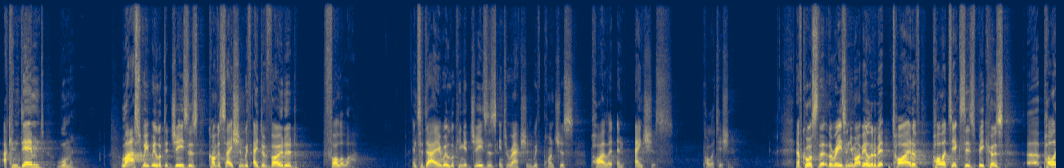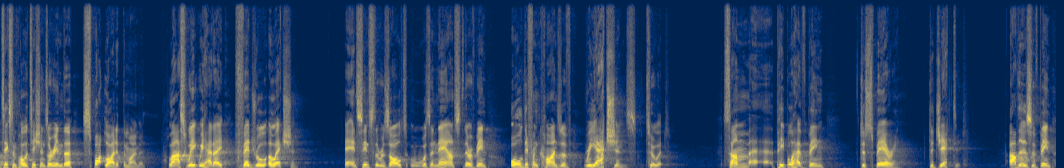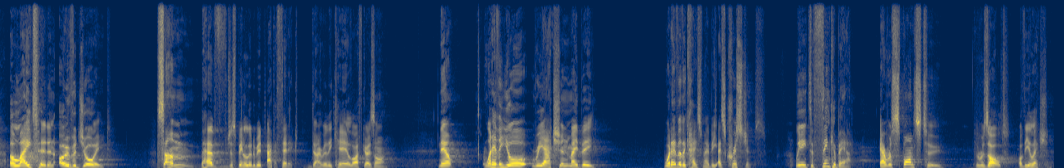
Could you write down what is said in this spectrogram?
a condemned woman. Last week, we looked at Jesus' conversation with a devoted follower. And today, we're looking at Jesus' interaction with Pontius Pilate, an anxious politician. And of course, the, the reason you might be a little bit tired of politics is because uh, politics and politicians are in the spotlight at the moment. Last week, we had a federal election. And since the result was announced, there have been all different kinds of reactions to it. Some uh, people have been despairing, dejected. Others have been elated and overjoyed. Some have just been a little bit apathetic, don't really care, life goes on. Now, whatever your reaction may be, whatever the case may be, as Christians, we need to think about our response to the result of the election.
